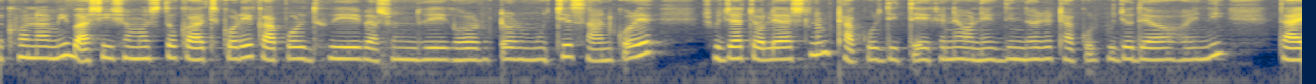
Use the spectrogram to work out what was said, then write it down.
এখন আমি বাসি সমস্ত কাজ করে কাপড় ধুয়ে, বাসন ধুয়ে ঘর টর মুছে, স্নান করে সোজা চলে আসলাম ঠাকুর দিতে। এখানে অনেক দিন ধরে ঠাকুর পুজো দেওয়া হয়নি, তাই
